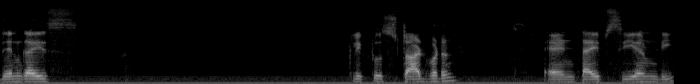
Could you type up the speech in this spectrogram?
then guys click to start button and type cmd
